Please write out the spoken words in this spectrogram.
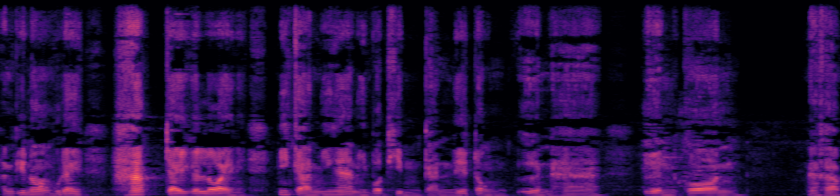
อันพี่น้องผู้ใดหักใจกันลอยนี่มีการมีงานนี่บ่ทิมกันเด้ต้องเอื่นหา เอื่นก่อน นะครับ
